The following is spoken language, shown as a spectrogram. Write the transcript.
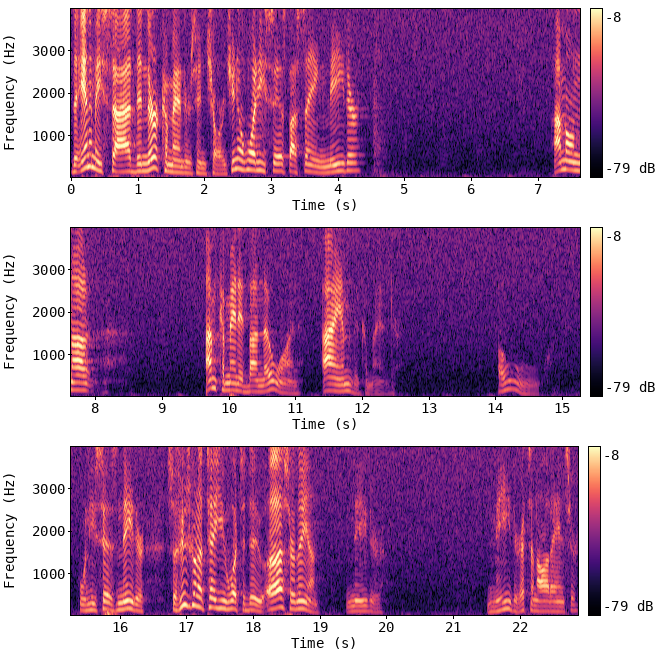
the enemy's side, then their commander's in charge. You know what he says by saying neither? I'm on not, I'm commanded by no one. I am the commander. Oh, when he says neither, so who's going to tell you what to do, us or them? Neither. Neither. That's an odd answer.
